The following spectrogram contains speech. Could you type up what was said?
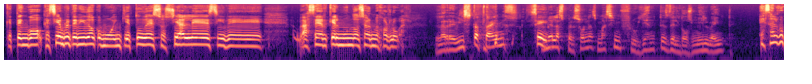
que tengo, que siempre he tenido como inquietudes sociales y de hacer que el mundo sea un mejor lugar. La revista Times, Sí. una de las personas más influyentes del 2020. Es algo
